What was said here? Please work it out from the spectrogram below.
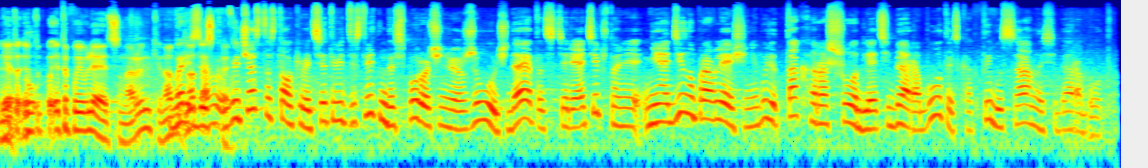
Это, Нет, это, ну... это появляется на рынке, надо, Борис, надо искать. А вы часто сталкиваетесь, это ведь действительно до сих пор очень живуч, да, этот стереотип, что ни один управляющий не будет так хорошо для тебя работать, как ты бы сам на себя работал.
